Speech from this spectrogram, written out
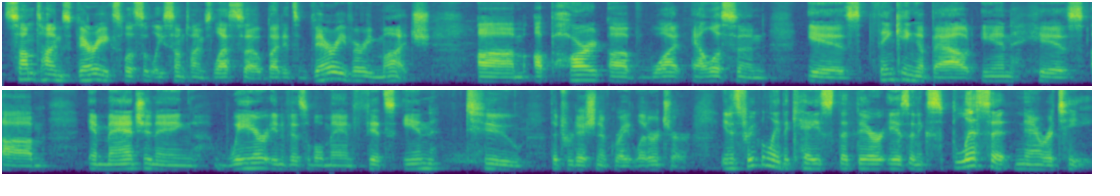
sometimes very explicitly, sometimes less so, but it's very, very much um, a part of what Ellison is thinking about in his um, imagining where Invisible Man fits into the tradition of great literature. It is frequently the case that there is an explicit narrative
